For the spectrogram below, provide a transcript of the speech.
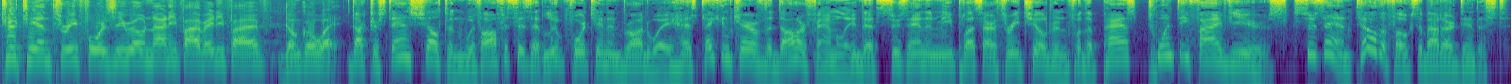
210 340 9585. Don't go away. Dr. Stan Shelton, with offices at Loop 410 and Broadway, has taken care of the Dollar family, that's Suzanne and me plus our three children, for the past 25 years. Suzanne, tell the folks about our dentist.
